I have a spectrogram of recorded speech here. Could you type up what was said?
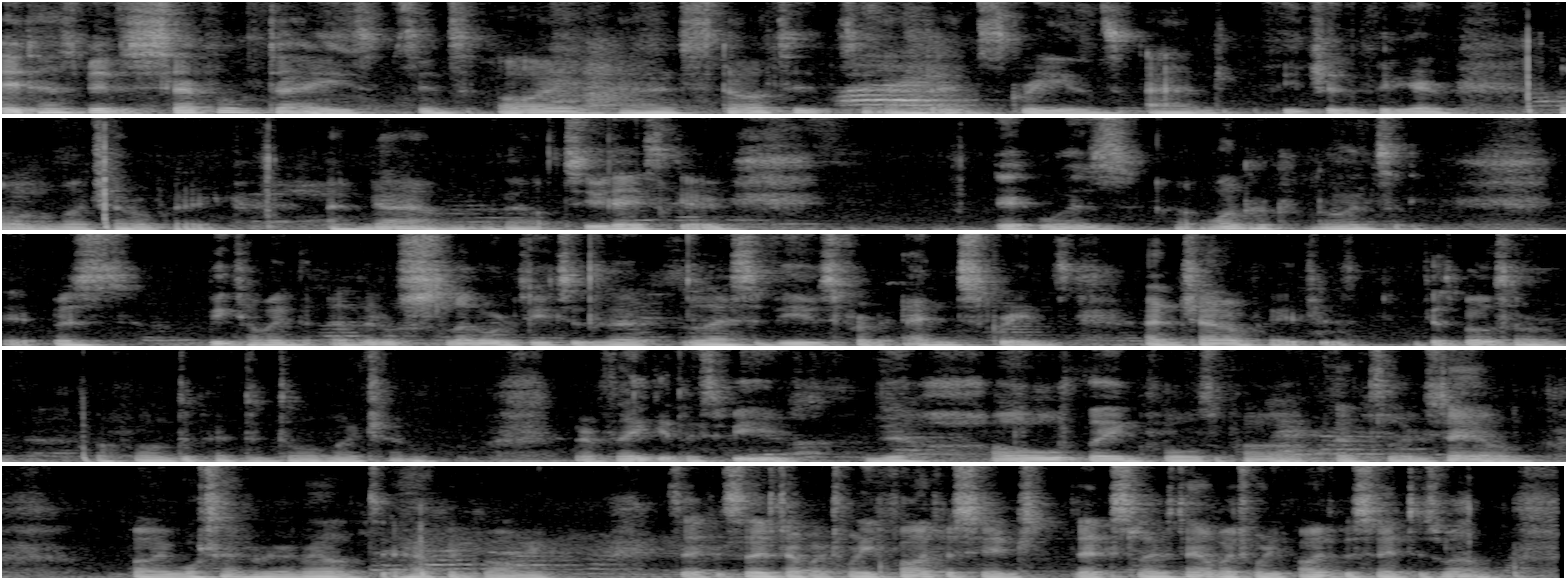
It has been several days since I had started to add end screens and feature the video on my channel page, and now, about two days ago, it was at 190. It was becoming a little slower due to the less views from end screens and channel pages, because both are, are dependent on my channel, and if they get less views, the whole thing falls apart down by whatever amount it happened by. So if it slows down by 25%, then it slows down by 25% as well.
